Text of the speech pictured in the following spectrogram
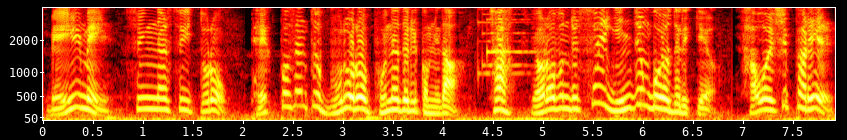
매일매일 수익 낼 수 있도록 100% 무료로 보내드릴 겁니다. 자, 여러분들 수익 인증 보여드릴게요. 4월 18일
